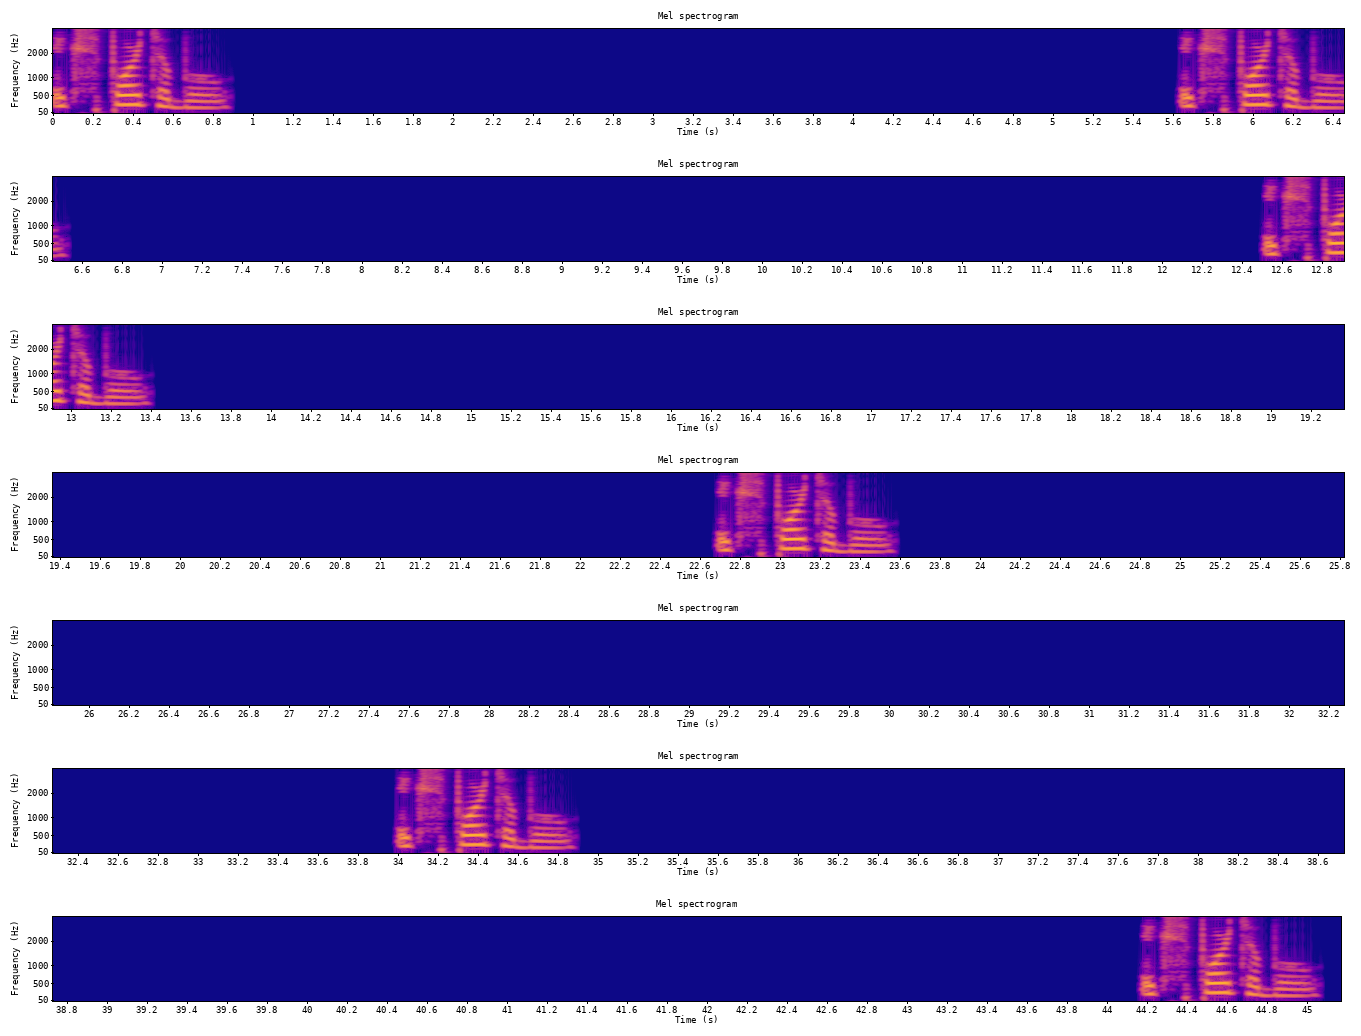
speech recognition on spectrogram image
exportable. Exportable. Exportable. Exportable exportable. Exportable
